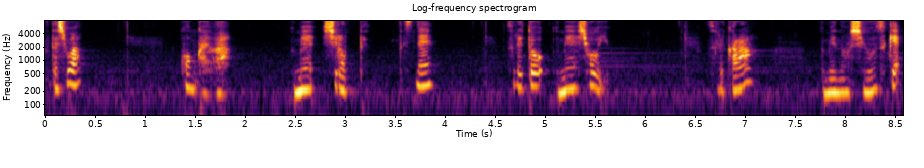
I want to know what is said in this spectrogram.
私は今回は梅シロップですね。それと梅醤油それから梅の塩漬け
